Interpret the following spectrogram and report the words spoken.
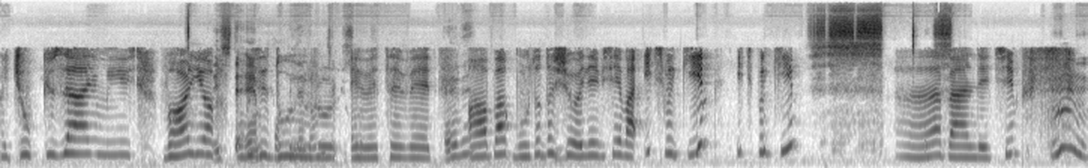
Ay çok güzelmiş. Var ya İşte en bizi popüler olunca doyurur. güzel. Evet evet. Evet. Aa bak burada da şöyle bir şey var. İç bakayım. İç bakayım. Ha, ben de içeyim. Hmm,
